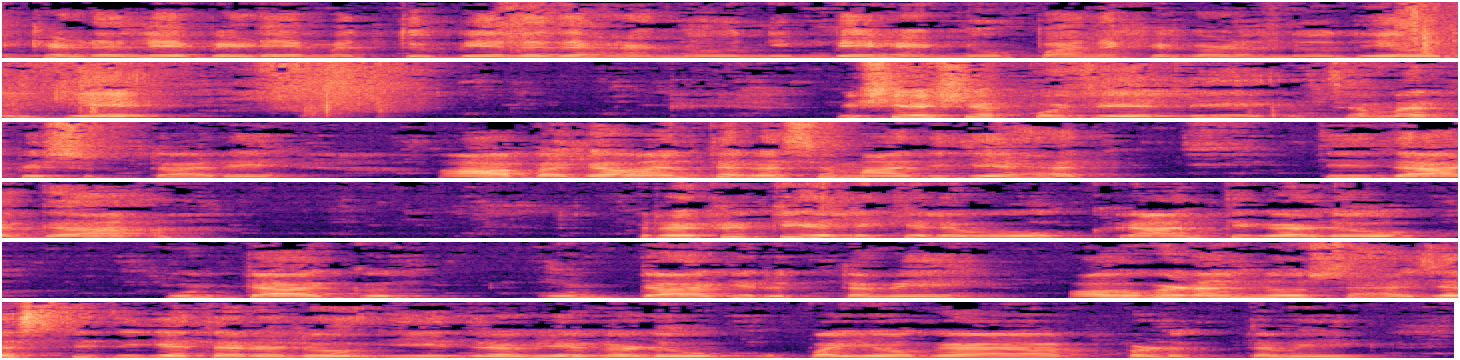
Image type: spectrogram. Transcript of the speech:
ಕಡಲೆ ಬೇಳೆ ಮತ್ತು ಬೇಲದ ಹಣ್ಣು ನಿಂಬೆಹಣ್ಣು ಪಾನಕಗಳನ್ನು ದೇವರಿಗೆ ವಿಶೇಷ ಪೂಜೆಯಲ್ಲಿ ಸಮರ್ಪಿಸುತ್ತಾರೆ. ಆ ಭಗವಂತನ ಸಮಾಧಿಗೆ ಹತ್ತಿದಾಗ ಪ್ರಕೃತಿಯಲ್ಲಿ ಕೆಲವು ಕ್ರಾಂತಿಗಳು ಉಂಟಾಗು, ಉಂಟಾಗಿರುತ್ತವೆ. ಅವುಗಳನ್ನು ಸಹಜ ಸ್ಥಿತಿಗೆ ತರಲು ಈ ದ್ರವ್ಯಗಳು ಉಪಯೋಗ ಪಡುತ್ತವೆ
